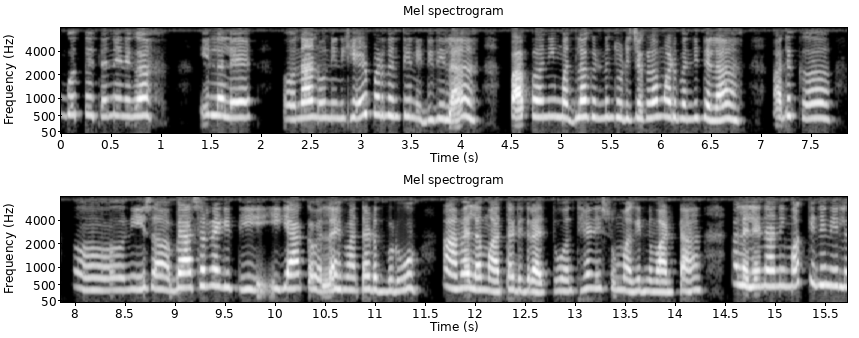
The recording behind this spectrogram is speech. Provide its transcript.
ಗೊತ್ತೈತೆ ನಿನಗ? ಇಲ್ಲಲೇ, ನಾನು ನಿನಗೆ ಹೇಳ್ಬಾರ್ದಂತೇನು ಇದ್ದಿದ್ದಿಲ್ಲ? ಪಾಪ, ನೀ ಮೊದ್ಲ ಗಂಡನ ಜೋಡಿ ಜಗಳ ಮಾಡಿ ಬಂದಿದ್ದಲ್ಲ? ಅದಕ್ಕೆ ನೀ ಸ ಬೇಸರನಾಗಿದ್ದಿ ಈಗ ಯಾಕೆ ಅವೆಲ್ಲ ಮಾತಾಡೋದು ಬಿಡು? ಆಮೇಲೆ ಮಾತಾಡಿದ್ರಾಯ್ತು ಅಂತ ಹೇಳಿ ಸುಮ್ಮಾಗಿದ್ನ ಮಾಟ ಅಲ್ಲಲ್ಲೇ ನಾನು ನಿಮ್ಮ ಮಕ್ಕಿದ್ದೀನಿ ಇಲ್ಲ.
